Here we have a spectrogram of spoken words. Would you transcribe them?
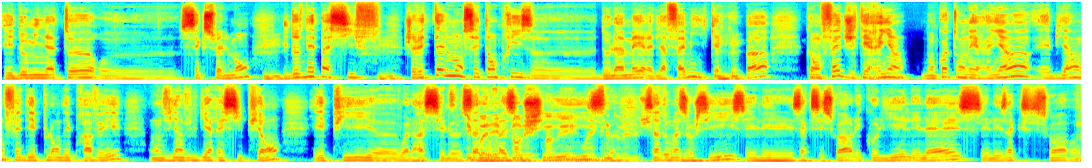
et dominateur euh, sexuellement, Mhm. je devenais passif. Mhm. J'avais tellement cette emprise euh, de la mère et de la famille quelque Mhm. part qu'en fait j'étais rien. Donc quand on est rien, eh bien on fait des plans dépravés, on devient vulgaire récipient et puis euh, voilà c'est le sadomasochisme. Ouais, sadomasochisme. Sadomasochisme, c'est les accessoires, les colliers, les laisses, c'est les accessoires euh,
